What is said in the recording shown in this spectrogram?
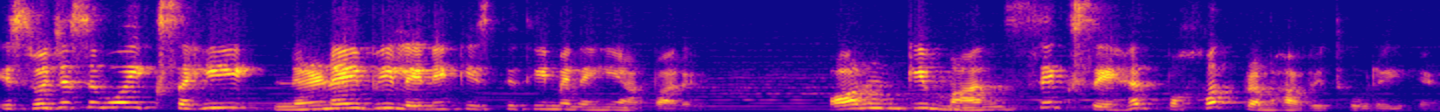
इस वजह से वो एक सही निर्णय भी लेने की स्थिति में नहीं आ पा रहे। और उनकी मानसिक सेहत बहुत प्रभावित हो रही है।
